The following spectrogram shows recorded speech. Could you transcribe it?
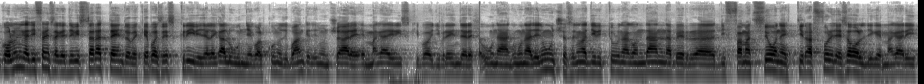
con l'unica differenza che devi stare attento perché poi se scrivi delle calunnie qualcuno ti può anche denunciare e magari rischi poi di prendere una, una denuncia, se non addirittura una condanna per uh, diffamazione e tirar fuori dei soldi che magari,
